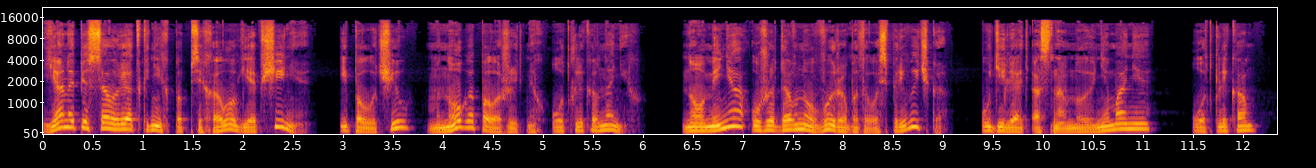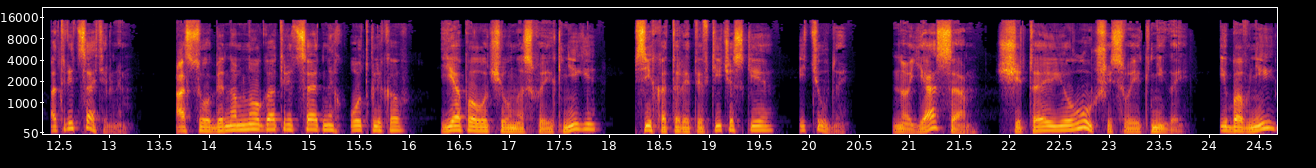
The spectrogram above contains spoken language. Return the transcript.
Я написал ряд книг по психологии общения и получил много положительных откликов на них. Но у меня уже давно выработалась привычка уделять основное внимание откликам отрицательным. Особенно много отрицательных откликов я получил на свои книги «Психотерапевтические этюды». Но я сам считаю ее лучшей своей книгой, ибо в ней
